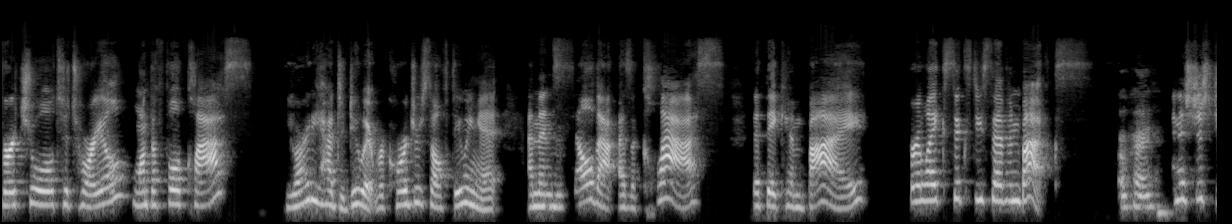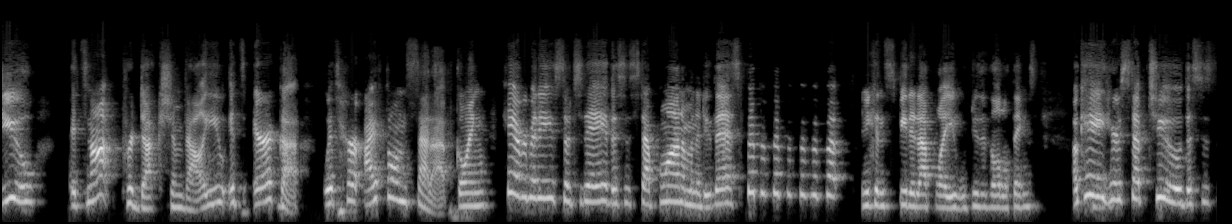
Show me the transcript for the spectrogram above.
virtual tutorial want the full class you already had to do it record yourself doing it and then mm-hmm. sell that as a class that they can buy for like 67 bucks okay and it's just you it's not production value. It's Erica with her iPhone setup going, Hey, everybody. So today, this is step one. I'm going to do this. And you can speed it up while you do the little things. Okay, here's step two. This is,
